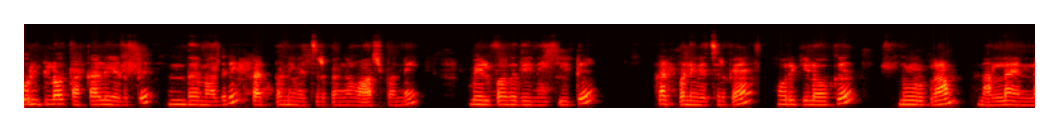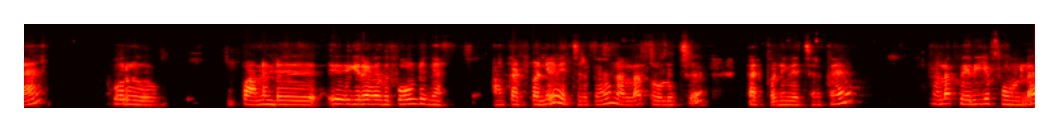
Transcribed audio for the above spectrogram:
ஒரு கிலோ தக்காளி எடுத்து இந்த மாதிரி கட் பண்ணி வச்சுருக்கேங்க. வாஷ் பண்ணி மேல் பகுதி நீக்கிட்டு கட் பண்ணி வச்சுருக்கேன். ஒரு கிலோவுக்கு நூறு கிராம் நல்ல எண்ணெய் ஒரு பன்னெண்டு இருபது பூண்டுங்க. கட் பண்ணி வச்சுருக்கேன். நல்லா தொளிச்சு கட் பண்ணி வச்சுருக்கேன். நல்லா பெரிய ஃபோனில்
